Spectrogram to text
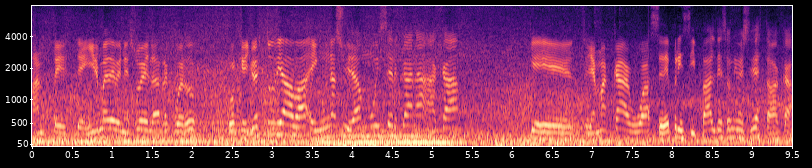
antes de irme de Venezuela, recuerdo, porque yo estudiaba en una ciudad muy cercana acá, que se llama Cagua, sede principal de esa universidad estaba acá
